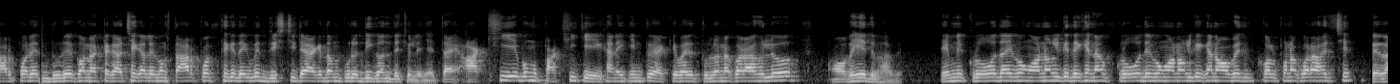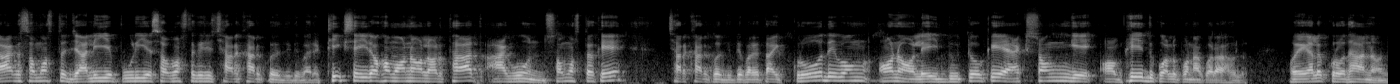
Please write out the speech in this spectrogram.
তারপরে দূরে কোনো একটা গাছে গেল এবং তারপর থেকে দেখবে দৃষ্টিটা একদম পুরো দিগন্তে চলে যায়। তাই আখি এবং পাখিকে এখানে কিন্তু একেবারে তুলনা করা হলো অভেদভাবে। তেমনি ক্রোধ এবং অনলকে দেখে নাও, ক্রোধ এবং অনলকে কেন অভেদ কল্পনা করা হচ্ছে? রাগ সমস্ত জ্বালিয়ে, পুড়িয়ে সমস্ত কিছু ছাড়খাড় করে দিতে পারে। ঠিক সেই রকম অনল, অর্থাৎ আগুন, সমস্তকে ছাড়খাড় করে দিতে পারে। তাই ক্রোধ এবং অনল এই দুটোকে একসঙ্গে অভেদ কল্পনা করা হলো। হয়ে গেল ক্রোধানল।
